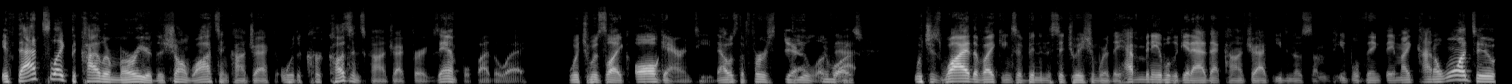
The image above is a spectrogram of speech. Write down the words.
If that's like the Kyler Murray or Deshaun Watson contract or the Kirk Cousins contract, for example, by the way, which was like all guaranteed. That was the first yeah, deal of that. Was. Which is why the Vikings have been in the situation where they haven't been able to get out of that contract, even though some people think they might kind of want to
